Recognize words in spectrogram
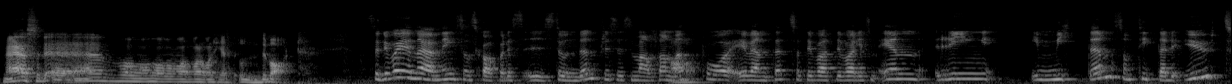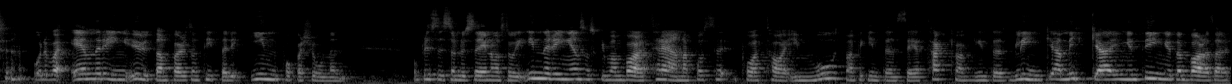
nej, så det var, var, var, var helt underbart. Så det var ju en övning som skapades i stunden, precis som allt annat på eventet. Så det var, att det var liksom en ring i mitten som tittade ut och det var en ring utanför som tittade in på personen. Och precis som du säger, när man stod i innerringen så skulle man bara träna på, på att ta emot. Man fick inte ens säga tack, man fick inte ens blinka, nicka, ingenting. Utan bara så här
